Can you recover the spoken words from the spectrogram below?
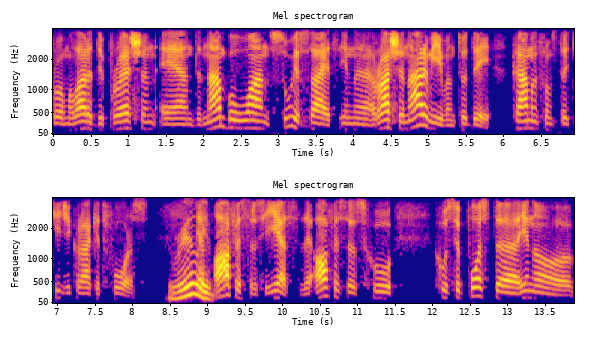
from a lot of depression and the number one suicides in the Russian army even today coming from strategic rocket force. Really? And officers, yes, the officers who who supposed to, uh, you know,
